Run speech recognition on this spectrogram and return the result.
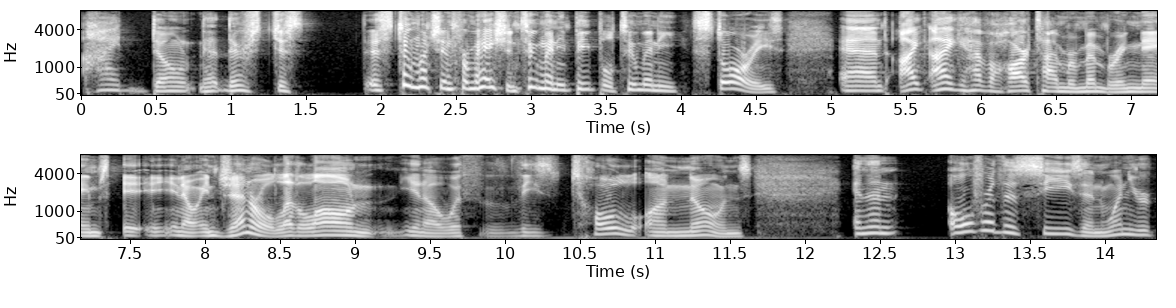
i don't there's just there's too much information, too many people, too many stories, and I, I have a hard time remembering names, you know, in general, let alone you know with these total unknowns. And then over the season, when you're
